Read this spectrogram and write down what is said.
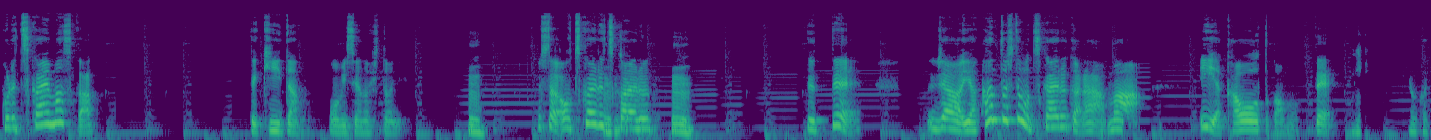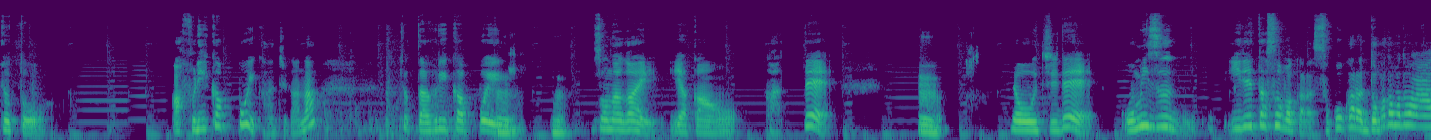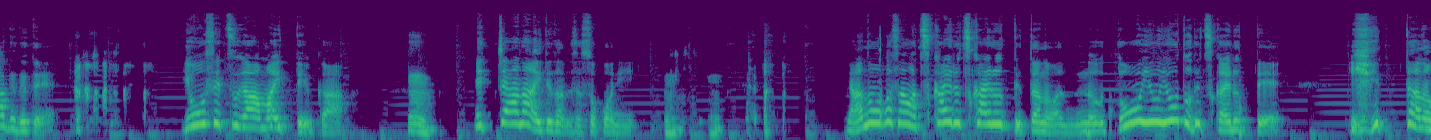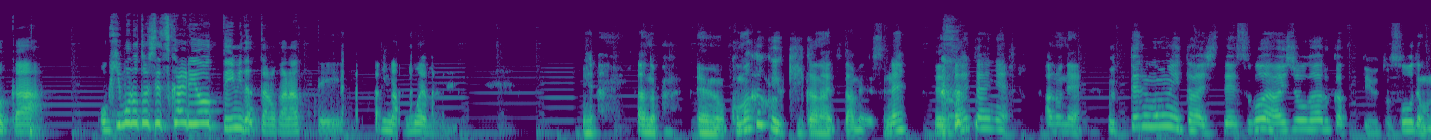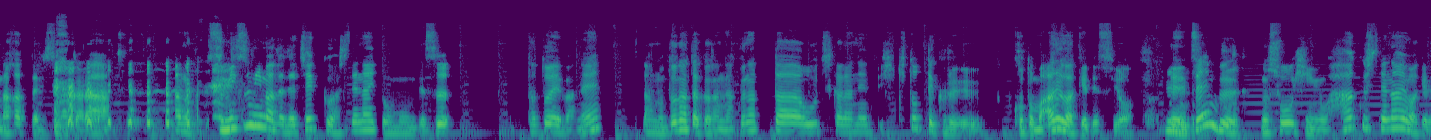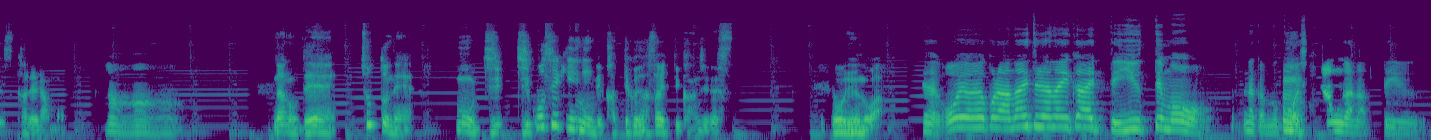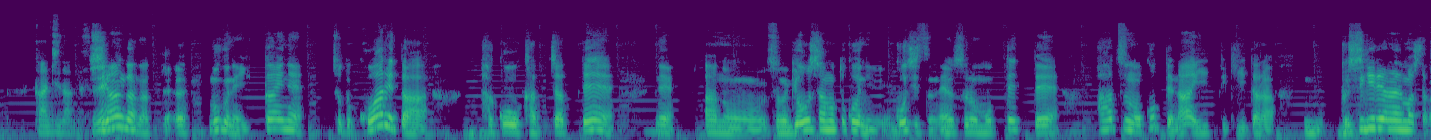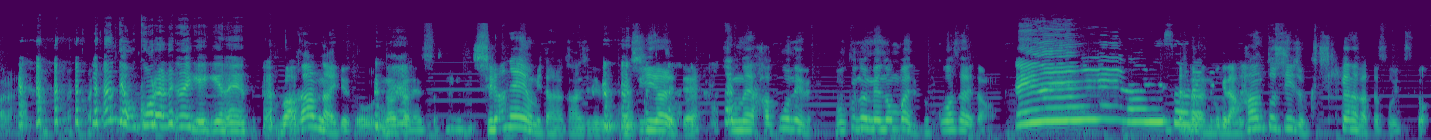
これ使えますか？って聞いたの、お店の人に。うん。そしたら、あ、使える使えるってうん。言って、じゃあ夜間としても使えるから、まあ、いいや、買おうとか思って、なんかちょっと、アフリカっぽい感じかな？ちょっとアフリカっぽい、うん細長い夜間を買って、うん。で、お家で、お水入れたそばからそこからドバドバドバーって出て、溶接が甘いっていうか、うん。めっちゃ穴開いてたんですよ、そこに。うんうんであのおばさんは使える使えるって言ったのは、のどういう用途で使えるって言ったのか、置物として使えるよって意味だったのかなって、今思えばね。あの、あの細かく聞かないとダメですね。で、大体ね、あのね、売ってるものに対してすごい愛情があるかっていうとそうでもなかったりするから、あの、隅々までね、チェックはしてないと思うんです。例えばね、あの、どなたかが亡くなったお家からね、引き取ってくることもあるわけですよ。で、うん全部の商品を把握してないわけです、彼らも。うんうんうん。なので、ちょっとね、もうじ自己責任で買ってくださいって感じです。そういうのは。でおいおい、これ穴開いてるやないかいって言っても、なんか向こうは知らんがなっていう感じなんですね。知らんがなって、え僕ね、一回ね、ちょっと壊れた箱を買っちゃって、ね、あのその業者のところに後日ね、それを持ってって、パーツ残ってないって聞いたら、うん、ブチ切れられましたからね。なんで怒られなきゃいけないの？わかんないけど、なんかね、す知らねえよみたいな感じでぶち切られて、そのね、箱をね、僕の目の前でぶっ壊されたの。ええー、何それ？だからね、僕ね、半年以上口聞かなかった、そいつと。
